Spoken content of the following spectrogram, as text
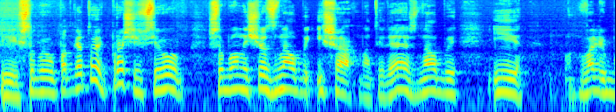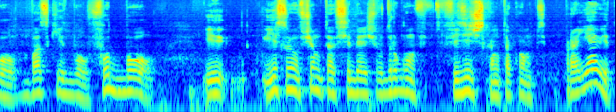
И чтобы его подготовить, проще всего, чтобы он еще знал бы и шахматы, да, знал бы и волейбол, баскетбол, футбол. И если он в чем-то в себя еще в другом фи- физическом таком проявит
